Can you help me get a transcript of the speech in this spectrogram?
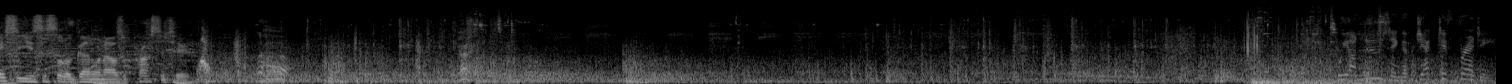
I used to use this little gun when I was a prostitute. We are losing objective Freddy.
